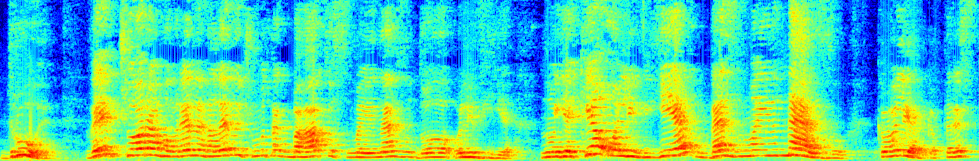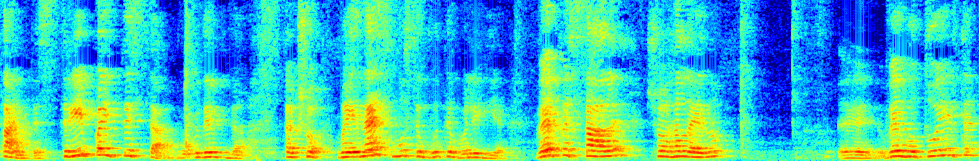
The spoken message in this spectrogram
Друге, ви вчора говорили, Галину, чому так багато з майонезу до олів'є? Ну яке олів'є без майонезу? Кавалерка, перестаньте, стріпайтеся, бо буде біда. Так що майонез мусить бути в олів'є. Ви писали, що Галину, е, ви готуєте,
